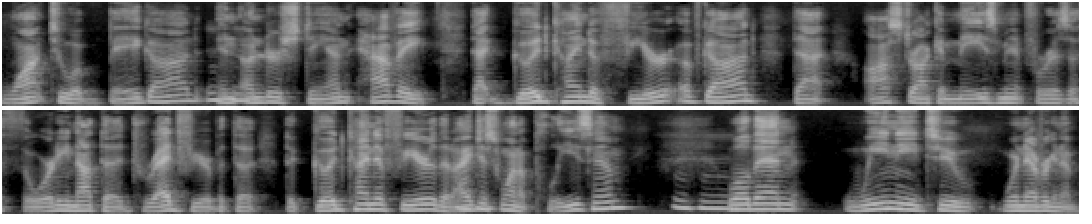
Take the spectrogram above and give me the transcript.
want to obey God and Mhm. understand, have a that good kind of fear of God, that awestruck amazement for his authority, not the dread fear, but the the good kind of fear that I Mhm. just want to please him? Mm-hmm. Well, then we need to, we're never going to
